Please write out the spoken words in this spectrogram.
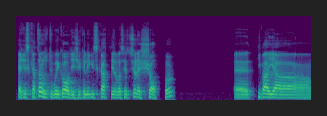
e riscattando tutti quei codici che li riscatti dalla sezione shop, eh, ti vai a,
